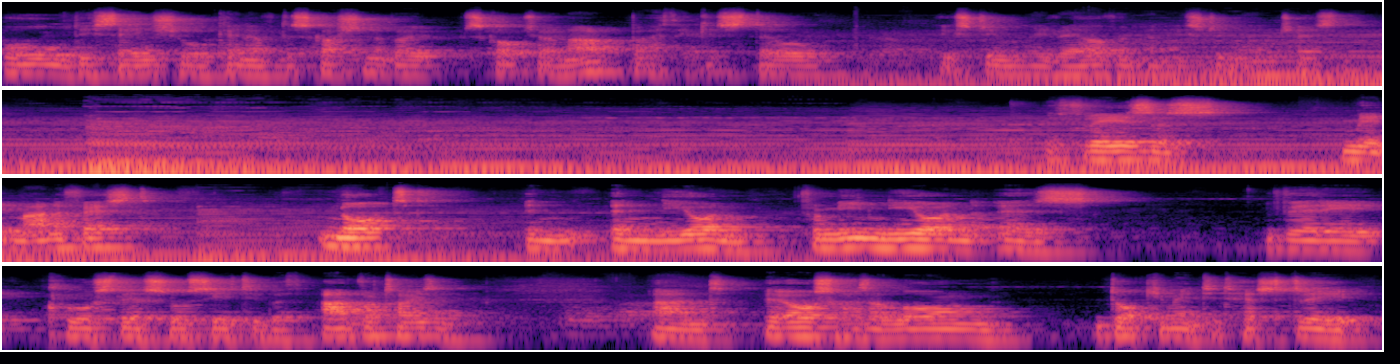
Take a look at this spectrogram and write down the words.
old, essential kind of discussion about sculpture and art, but I think it's still extremely relevant and extremely interesting. The phrase is made manifest, not in, in neon. For me, neon is very closely associated with advertising and it also has a long documented history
